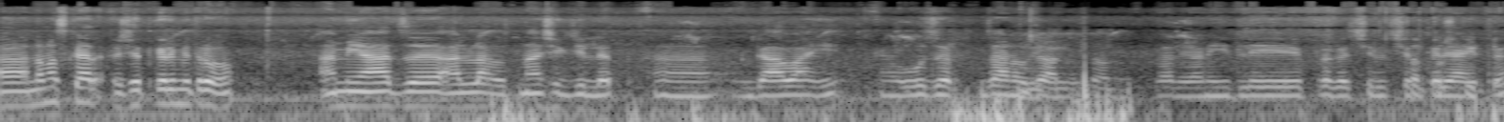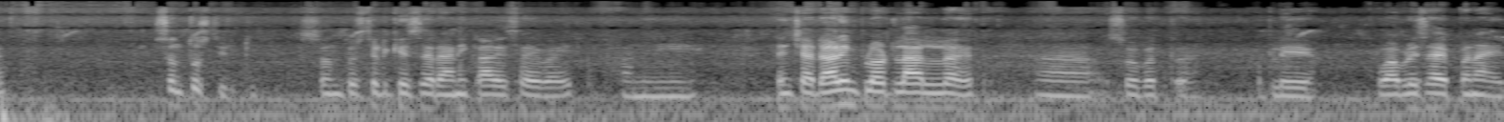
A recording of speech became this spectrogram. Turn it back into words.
नमस्कार शेतकरी मित्र आम्ही आज आलो आहोत नाशिक जिल्ह्यात. गाव आहे ओझर जाणवली झाले आणि इथले प्रगतशील शेतकरी आहेत. संतोष तिडकी. संतोष तिडके सर आणि काळे साहेब आहेत आणि त्यांच्या डाळिंब प्लॉटला आलेलो आहेत. सोबत आपले वाबळे साहेब पण आहेत.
